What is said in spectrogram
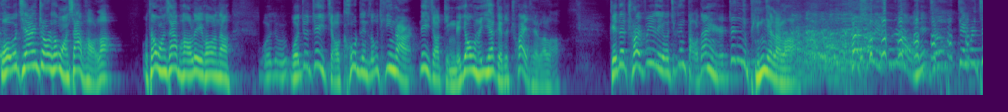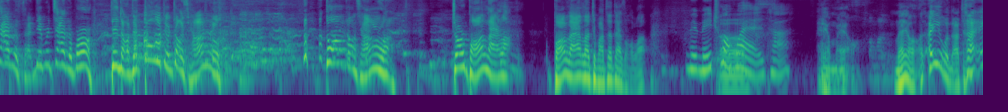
果不其然，这时候他往下跑了。他往下跑了以后呢，我就我就这脚抠着那楼梯那儿，那脚顶着腰上，一下给他踹起来了，给他踹飞了以后，就跟导弹似的，真就平起来了。他手里不知道，我那瞧这边夹着伞，那边夹着包，这脑袋咚就撞墙上了，咚撞墙上了。这会儿保安来了，保安来了就把他带走了。没没撞坏他。没有没有，没有，哎呦的，他还哎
